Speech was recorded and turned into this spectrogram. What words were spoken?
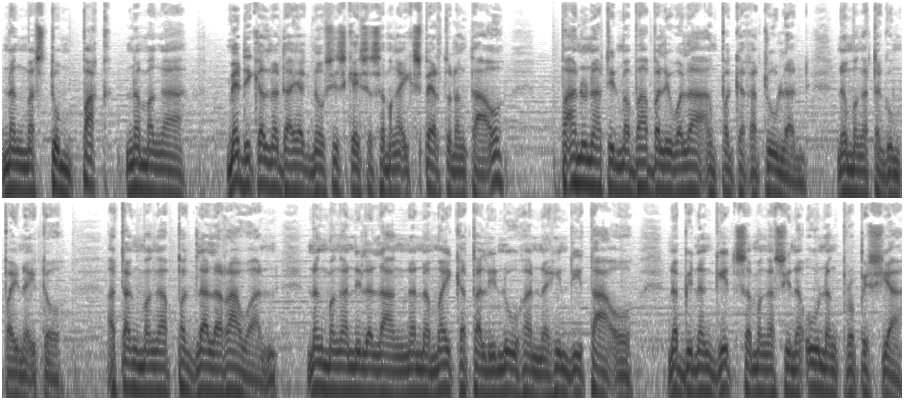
ng mas tumpak na mga medical na diagnosis kaysa sa mga eksperto ng tao? Paano natin mababaliwala ang pagkakatulad ng mga tagumpay na ito? at ang mga paglalarawan ng mga nilalang na namay katalinuhan na hindi tao na binanggit sa mga sinaunang propesya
